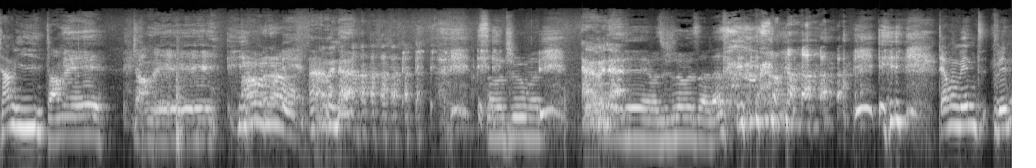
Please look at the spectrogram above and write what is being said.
Tami! Tammy! Tammy! Amena! Amena! So true, Mann. Amena! Nee, was ist los, Alter? Der Moment, wenn.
